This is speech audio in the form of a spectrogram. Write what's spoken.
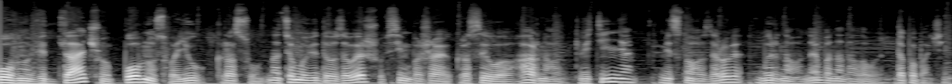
повну віддачу, повну свою красу. На цьому відео завершу. Всім бажаю красивого, гарного квітіння, міцного здоров'я, мирного неба над головою. До побачення.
